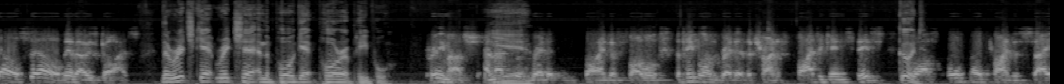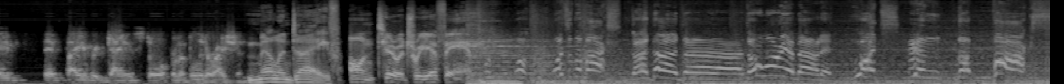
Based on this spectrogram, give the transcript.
sell, sell. They're those guys. The rich get richer and the poor get poorer people. Pretty much. And that's Yeah. what Reddit is trying to follow. The people on Reddit are trying to fight against this Good. whilst also trying to save their favourite game store from obliteration. Mel and Dave on Territory FM. What's in the box? Uh, uh, uh, don't worry about it. What's in the box?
